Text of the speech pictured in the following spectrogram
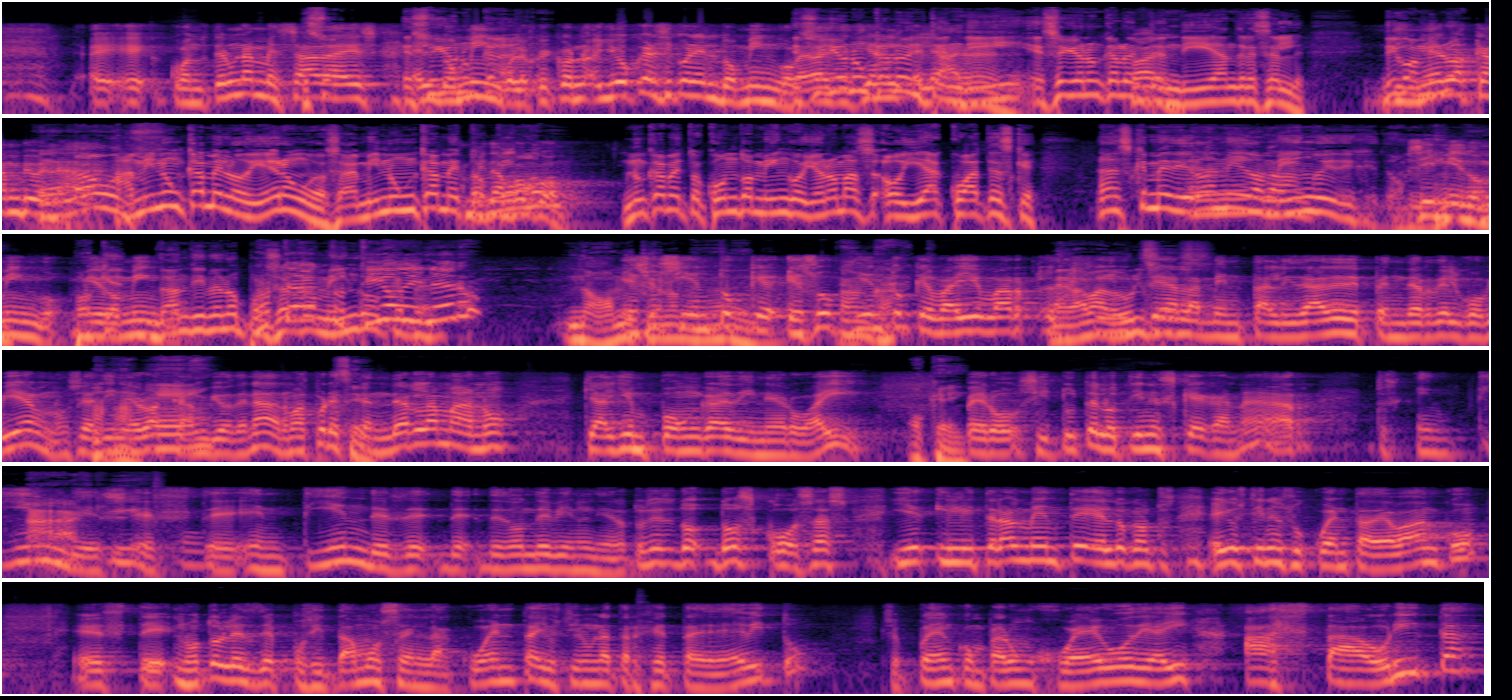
eh, eh, cuando tiene una mesada Eso- es eso el domingo. nunca- lo que con- yo crecí con el domingo. Eso ¿verdad? yo nunca lo el- el- entendí. Eso yo nunca lo ¿Cuál? entendí, Andrés. El, digo, a mí Dinero a cambio de nada. A mí nunca me lo dieron. O sea, a mí nunca me tocó. tampoco. Nunca me tocó un domingo. Yo nomás oía cuates que. "Ah, es que me dieron mi Domingo. domingo. Y dije, ¿domingo? Sí, mi domingo, ¿Por mi domingo. ¿Dan dinero por ¿No te ser tu domingo? tío ¿Qué pe- dinero? No, mi eso no siento que eso siento que va a llevar la gente dulces. a la mentalidad de depender del gobierno, o sea, Ajá. dinero a Eh. cambio de nada, nomás por Sí. extender la mano que alguien ponga dinero ahí. Pero si tú te lo tienes que ganar, entonces entiendes, este, entiendes de, de- de dónde viene el dinero. Entonces, do- dos cosas, y, y literalmente es lo que nosotros, ellos tienen su cuenta de banco, este, nosotros les depositamos en la cuenta, ellos tienen una tarjeta de débito, se pueden comprar un juego de ahí. Hasta ahorita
